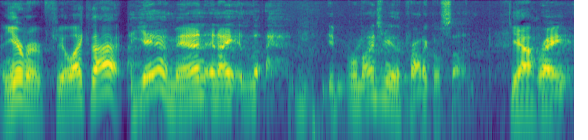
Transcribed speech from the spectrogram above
And you ever feel like that? Yeah, man. And I, it reminds me of the prodigal son. Yeah. Right.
